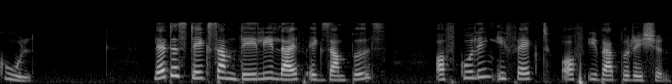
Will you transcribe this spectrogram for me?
cool. Let us take some daily life examples of cooling effect of evaporation.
